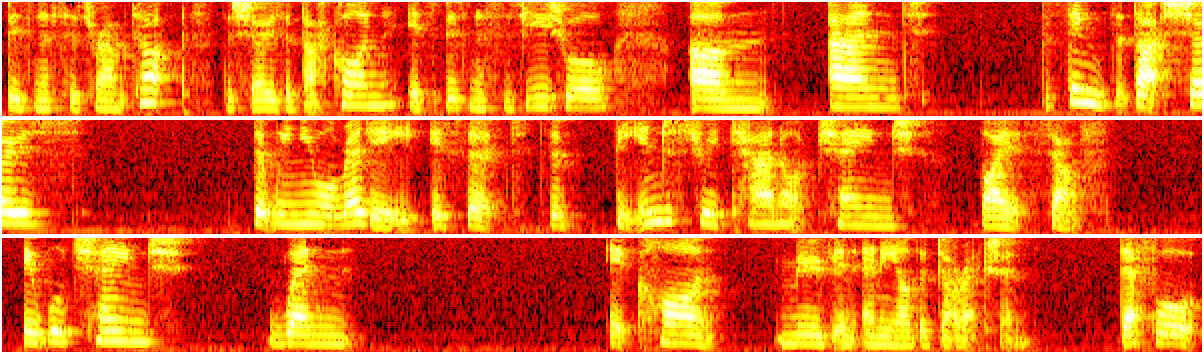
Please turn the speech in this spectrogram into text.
business has ramped up, the shows are back on, it's business as usual. Um, and the thing that that shows that we knew already is that the the industry cannot change by itself. It will change when it can't move in any other direction. Therefore,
